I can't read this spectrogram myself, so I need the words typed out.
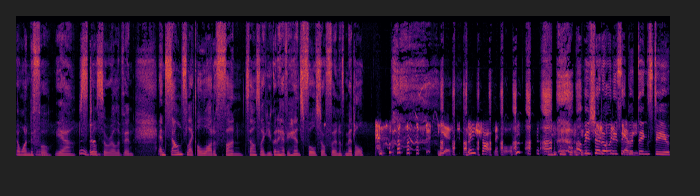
Oh, wonderful. Mm. Yeah, mm-hmm. still so relevant. And sounds like a lot of fun. Sounds like you're going to have your hands full, so fun of metal. yes, very sharp metal. I'll be sure to only say good things to you.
